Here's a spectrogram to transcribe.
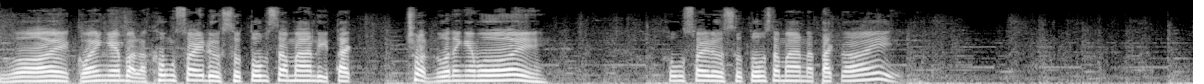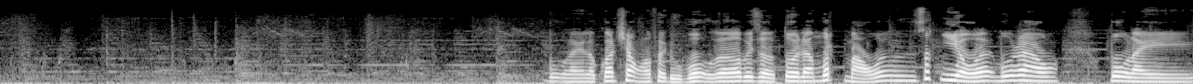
Đúng rồi, có anh em bảo là không xoay được Storm Saman thì tạch chuẩn luôn anh em ơi. Không xoay được Storm Saman là tạch đấy. Bộ này là quan trọng nó phải đủ bộ cơ. Bây giờ tôi đang mất máu rất nhiều ấy Mỗi round. Bộ này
